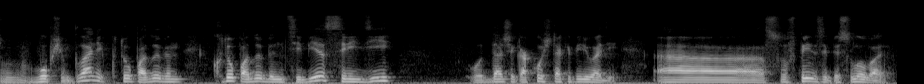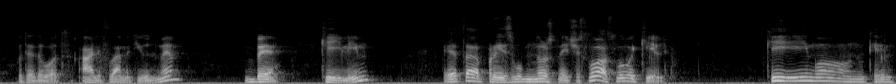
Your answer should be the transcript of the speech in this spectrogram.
в общем плане, кто подобен, кто подобен тебе среди, вот дальше как хочешь, так и переводи – в принципе, слово вот это вот алиф ламит юдмем, б кейлим, это производ множественное число от слова кель. Кимон кель.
